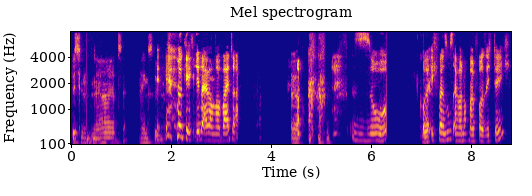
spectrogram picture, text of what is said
Bisschen, ja, jetzt hängst du wieder. okay, ich rede einfach mal weiter. Ja. so. Gut. Ich versuche es einfach nochmal vorsichtig.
